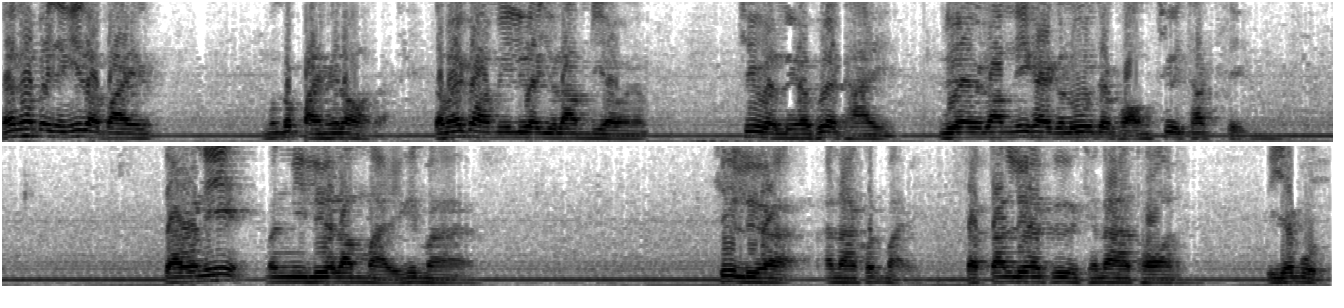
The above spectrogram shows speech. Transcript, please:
แล้วถ้าเป็นอย่างนี้ต่อไปมันก็ไปไม่รอดอะสมัยก่อนมีเรืออยู่ลำเดียวนะชื่อว่าเรือเพื่อไทย เรือลำนี้ใครก็รู้เจ้าของชื่อทักษิณแต่วันนี้มันมีเรือลำใหม่ขึ้นมา ชื่อเรืออนาคตใหม่ กับตันเรือคือชนาธรปิยบุตร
